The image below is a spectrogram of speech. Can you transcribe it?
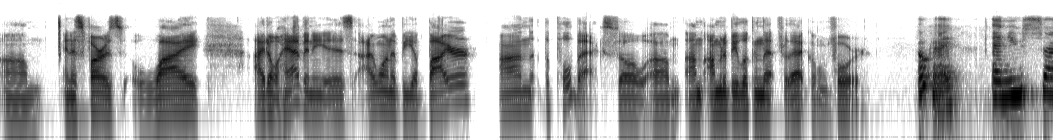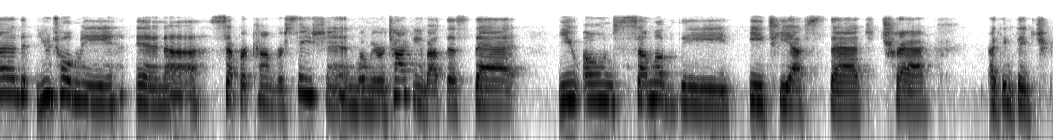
Um, and as far as why I don't have any is I want to be a buyer on the pullback. So um, I'm I'm going to be looking that for that going forward. Okay. And you said, you told me in a separate conversation when we were talking about this that you owned some of the ETFs that track, I think they tr-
